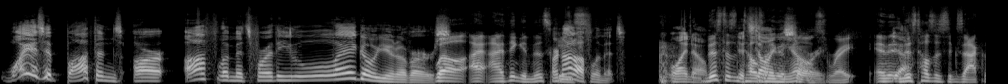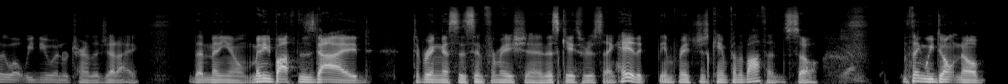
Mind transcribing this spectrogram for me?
why is it Bothans are off limits for the Lego universe? Well, I, I think in this or case, not off limits. Well, I know this doesn't it's tell telling anything else, right? And, and this tells us exactly what we knew in Return of the Jedi. That many, you know, many Bothans died to bring us this information. In this case, we're just saying, hey, the, the information just came from the Bothans. So Yeah. the thing we don't know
